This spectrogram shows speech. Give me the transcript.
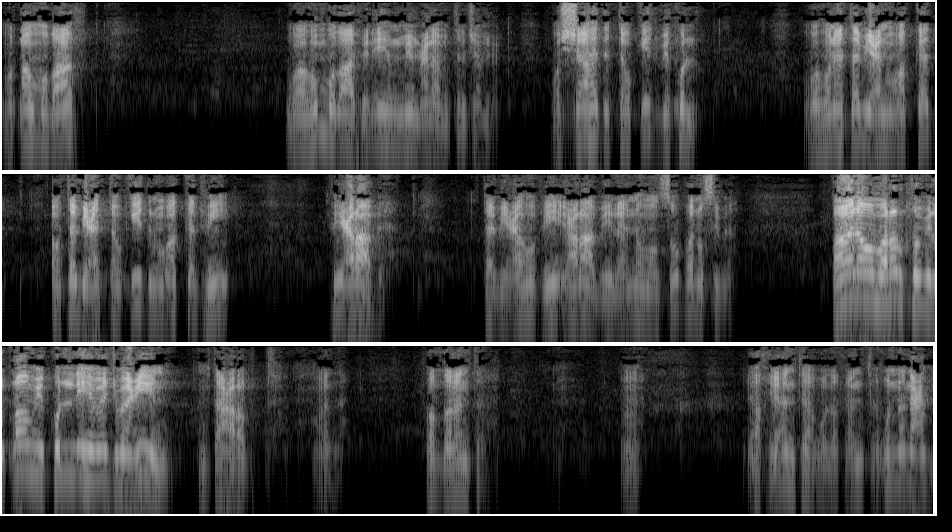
وقوم مضاف وهم مضاف إليهم الميم علامة الجمع. والشاهد التوكيد بكل. وهنا تبع المؤكد أو تبع التوكيد المؤكد في في إعرابه. تبعه في إعرابه لأنه منصوب فنصبه قال ومررت بالقوم كلهم أجمعين. انت عربت. هذا. فضل أنت. آه. يا أخي أنت لك أنت. قلنا نعم.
